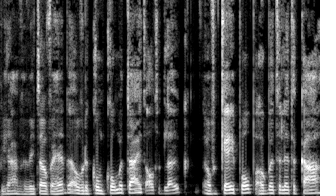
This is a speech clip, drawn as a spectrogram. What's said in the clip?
ja, we het over hebben. Over de komkommertijd, altijd leuk. Over K-pop, ook met de letter K.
